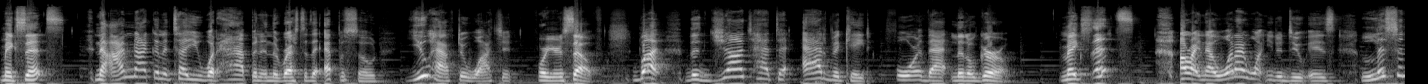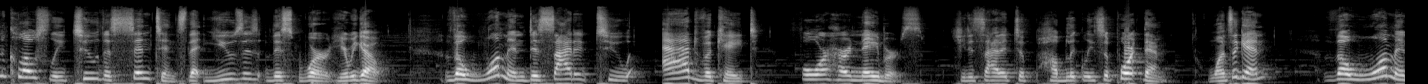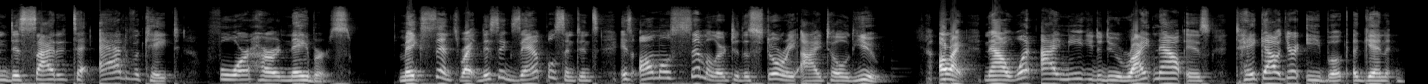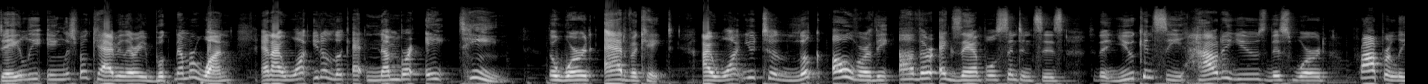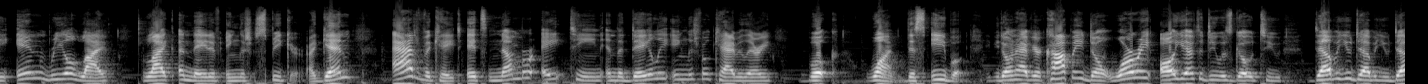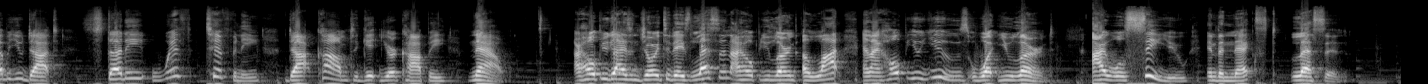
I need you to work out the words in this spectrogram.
Make sense? Now, I'm not going to tell you what happened in the rest of the episode. You have to watch it for yourself. But the judge had to advocate for that little girl. Make sense? All right, now what I want you to do is listen closely to the sentence that uses this word. Here we go. The woman decided to advocate for her neighbors. She decided to publicly support them. Once again, the woman decided to advocate for her neighbors. Makes sense, right? This example sentence is almost similar to the story I told you. All right, now what I need you to do right now is take out your ebook, again, Daily English Vocabulary, book number one, and I want you to look at number 18, the word advocate. I want you to look over the other example sentences so that you can see how to use this word properly in real life like a native English speaker. Again, advocate, it's number 18 in the Daily English Vocabulary, book one, this ebook. If you don't have your copy, don't worry. All you have to do is go to www.studywithtiffany.com to get your copy now. I hope you guys enjoyed today's lesson. I hope you learned a lot, and I hope you use what you learned. I will see you in the next lesson.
